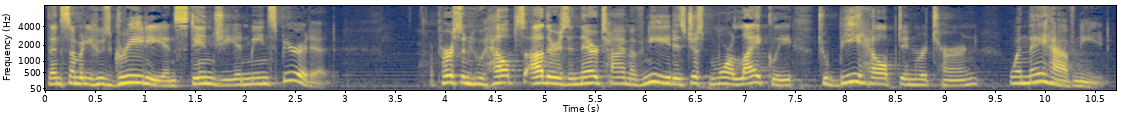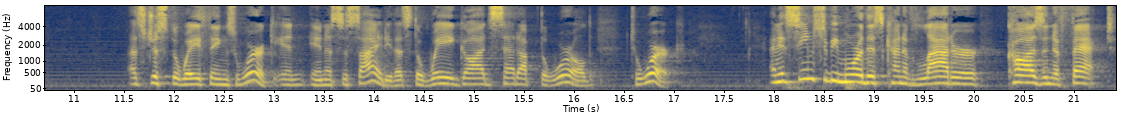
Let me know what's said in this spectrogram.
than somebody who's greedy and stingy and mean spirited. A person who helps others in their time of need is just more likely to be helped in return when they have need. That's just the way things work in, in a society. That's the way God set up the world to work. And it seems to be more of this kind of latter cause and effect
